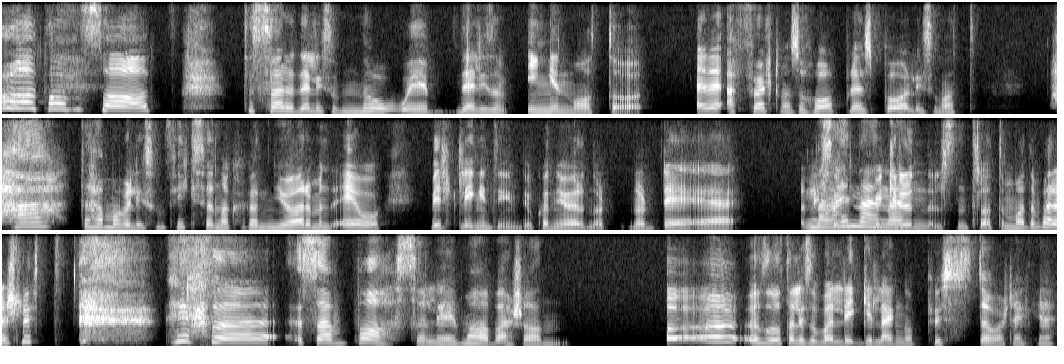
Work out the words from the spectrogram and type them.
og at han sa at dessverre, det er liksom no way, det er liksom ingen måte å Eller jeg følte meg så håpløs på liksom at Hæ, det her må vi liksom fikse, noe jeg kan gjøre, men det er jo virkelig ingenting du kan gjøre når, når det er liksom Nei, nei, nei. begrunnelsen til at det måtte være slutt. Så, så jeg var så lei meg, bare sånn øh, Og så måtte jeg liksom bare ligge lenge og puste og bare tenke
